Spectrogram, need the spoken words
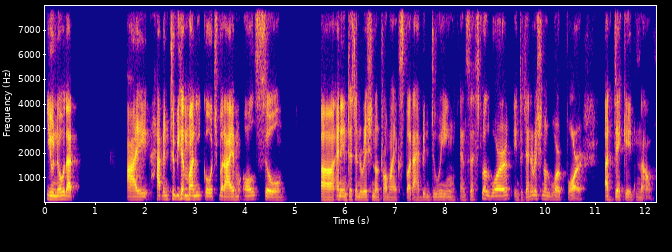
you know that I happen to be a money coach, but I am also uh, an intergenerational trauma expert. I have been doing ancestral work, intergenerational work for a decade now.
